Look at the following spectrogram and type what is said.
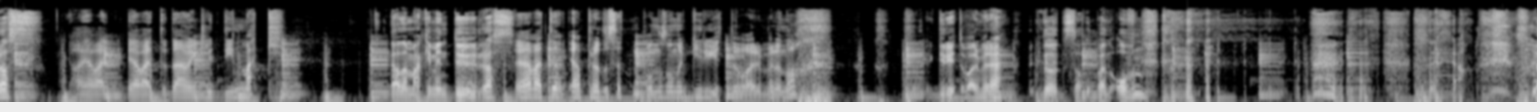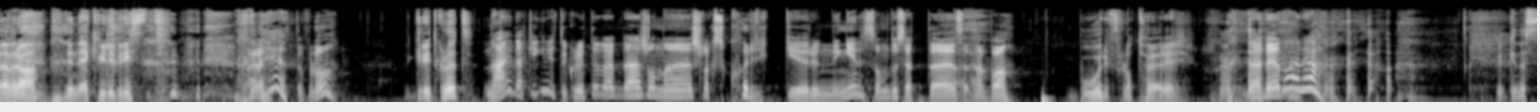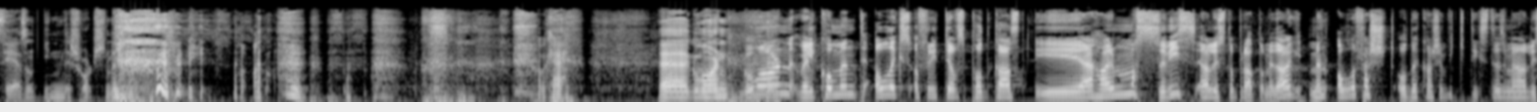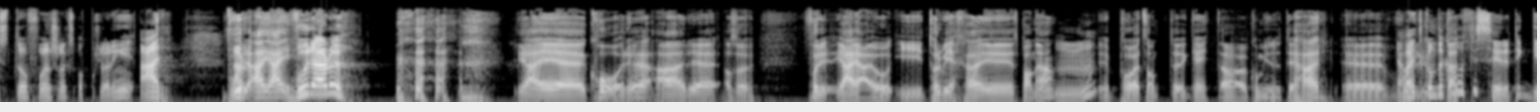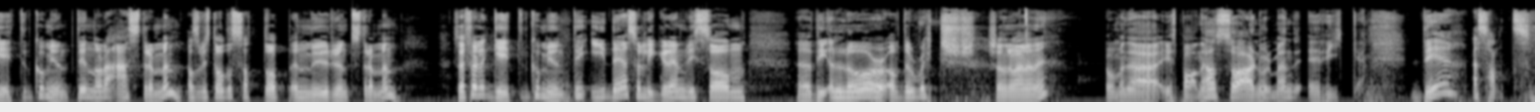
Durer, ass. Ja, jeg veit vet det. Det er jo egentlig din Mac. Ja, den Mac-en min durer, ass. Jeg vet det. Jeg har prøvd å sette den på noen sånne grytevarmere nå. Grytevarmere. Du hadde satt den på en ovn. ja, det er bra. Din ekvilibrist. Hva er det heter for noe? Gryteklut. Nei, det er ikke grytekluter. Det er, det er sånne slags korkerundinger som du setter, setter den på. Bordflåttører. Det er det det er, ja. Du kunne se sånn inn i shortsen min. ok. Eh, god morgen. God morgen. Velkommen til Alex og Fridtjofs podkast. Jeg har massevis jeg har lyst til å prate om i dag. Men aller først, og det kanskje viktigste som jeg har lyst til å få en slags oppklaring i, er Hvor er jeg? Hvor er du? Jeg, eh, Kåre, er eh, Altså, for, jeg er jo i Torvieja i Spania. Mm. eh, På et sånt uh, gata community her. Uh, Jeg veit ikke om det er- kvalifiserer til gated community når det er strømmen. Altså Hvis du hadde satt opp en mur rundt strømmen. Så jeg føler gated community i det så ligger det en viss sånn uh, The allure of the rich. Skjønner du hva jeg mener? Jo, men eh, i Spania så er nordmenn rike. Det er sant.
